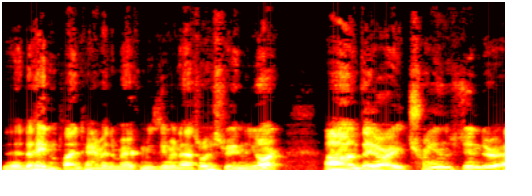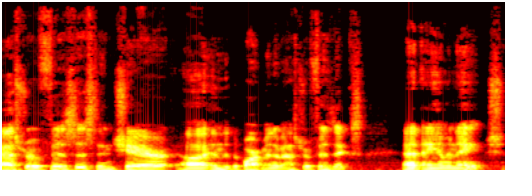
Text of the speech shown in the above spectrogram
The, the Hayden Planetarium at the American Museum of Natural History in New York. Um, they are a transgender astrophysicist and chair uh, in the Department of Astrophysics at AMNH.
